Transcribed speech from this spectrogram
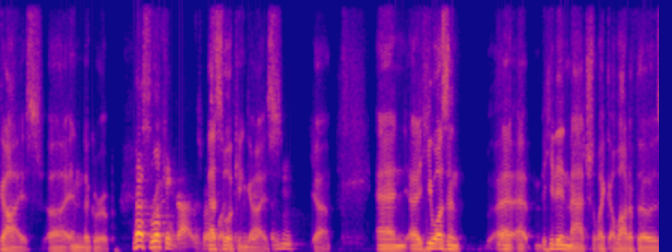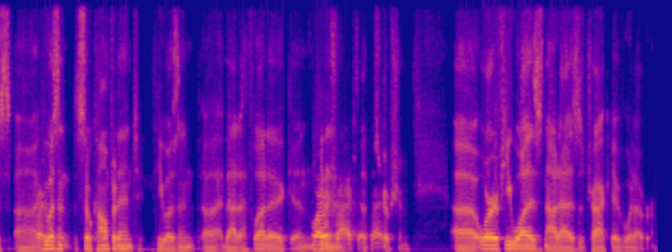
guys uh, in the group. Best looking guys. Best, best looking guys. Mm-hmm. Yeah. And uh, he wasn't, uh, uh, he didn't match like a lot of those. Uh, right. He wasn't so confident. He wasn't that athletic and or attractive. description. Right. or if he was not as attractive, whatever.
